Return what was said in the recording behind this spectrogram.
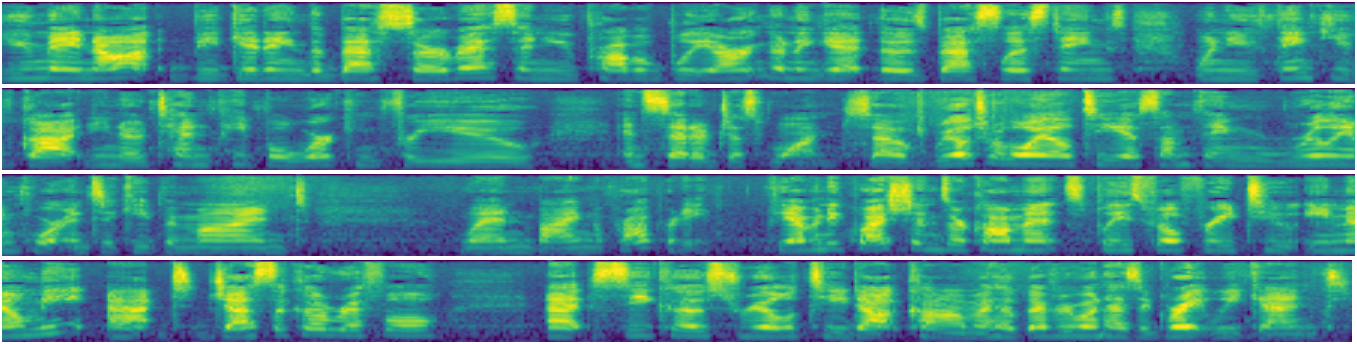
you may not be getting the best service, and you probably aren't going to get those best listings when you think you've got, you know, 10 people working for you instead of just one. So, realtor loyalty is something really important to keep in mind when buying a property. If you have any questions or comments, please feel free to email me at jessicariffle at seacoastrealty.com. I hope everyone has a great weekend.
